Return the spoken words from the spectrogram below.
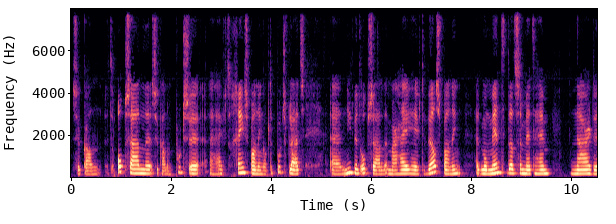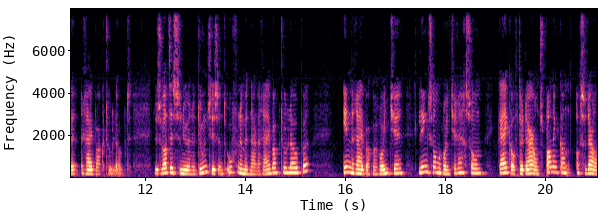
ze kan het opzadelen, ze kan hem poetsen. hij heeft geen spanning op de poetsplaats. Uh, niet met opzadelen, maar hij heeft wel spanning het moment dat ze met hem naar de rijbak toe loopt. Dus wat is ze nu aan het doen? Ze is aan het oefenen met naar de rijbak toe lopen. In de rijbak een rondje, linksom, rondje rechtsom. Kijken of, er daar ontspanning kan, of ze daar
